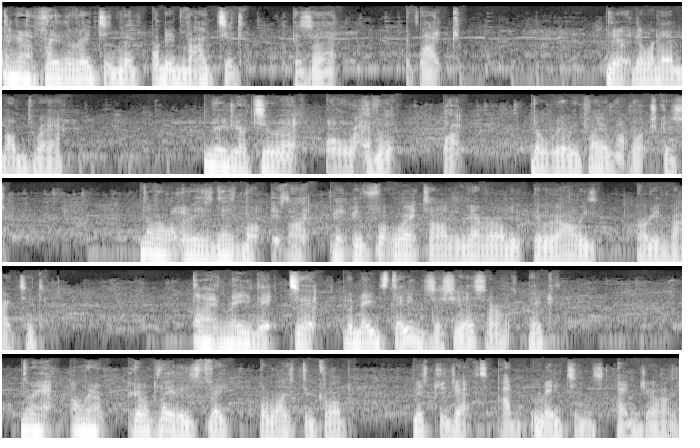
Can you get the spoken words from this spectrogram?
I'm gonna play the rated with uninvited because uh, it's like they're, they're one of them bands where radio to uh, or whatever like don't really play them that much because I don't know what the reason is, but it's like they, they've worked hard and never only they were always uninvited. I made it to the main stage this year, so that's big. Oh yeah, I'm gonna gonna play these three: the Royston Club, Mystery Jets, and Reytons. Enjoy.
